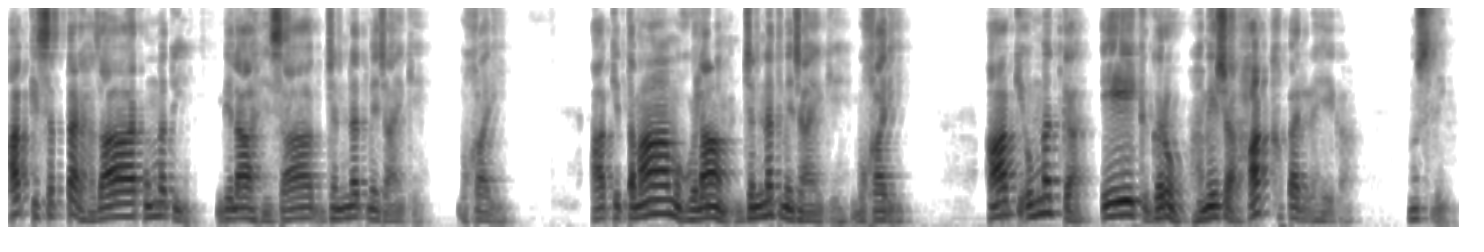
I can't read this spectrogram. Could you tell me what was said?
آپ کے ستر ہزار امتی بلا حساب جنت میں جائیں گے، بخاری۔ آپ کے تمام غلام جنت میں جائیں گے، بخاری۔ آپ کی امت کا ایک گروہ ہمیشہ حق پر رہے گا، مسلم۔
